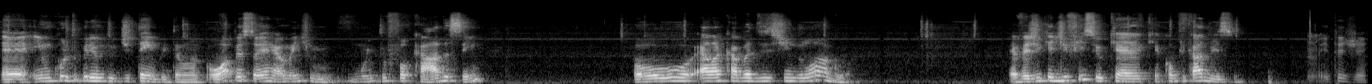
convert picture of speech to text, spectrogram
é, em um curto período de tempo, então, ou a pessoa é realmente muito focada, assim, ou ela acaba desistindo logo. Eu vejo que é difícil, que é, que é complicado isso. Entendi.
